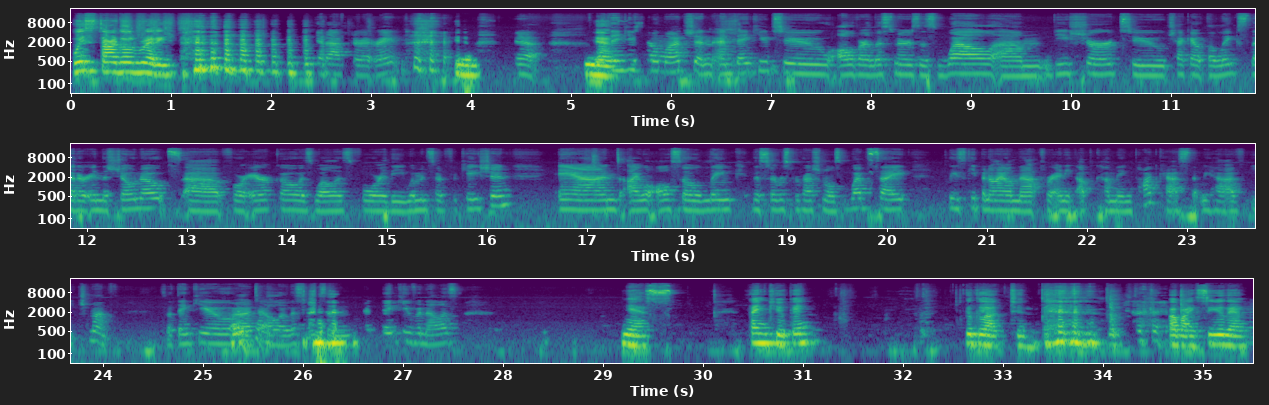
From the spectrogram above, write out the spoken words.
we start already. Get after it, right? yeah. yeah. Yeah. Well, thank you so much. And, and thank you to all of our listeners as well. Um, be sure to check out the links that are in the show notes uh, for Aireko as well as for the women's certification. And I will also link the service professionals website please keep an eye on that for any upcoming podcasts that we have each month. So thank you uh, to all our listeners and, and thank you, Vanelis. Yes. Thank you, okay? Good luck too. bye bye. See you then.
